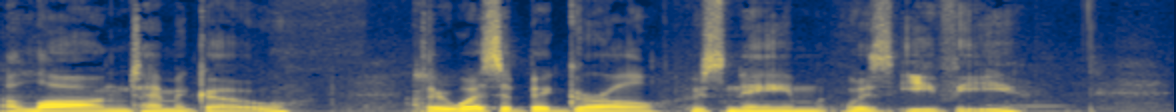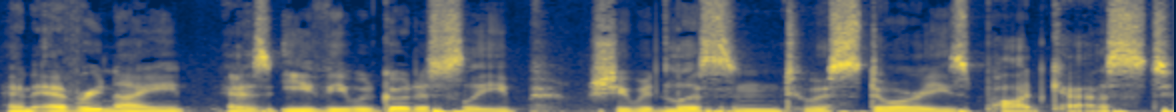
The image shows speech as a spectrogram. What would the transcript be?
a long time ago, there was a big girl whose name was Evie. And every night, as Evie would go to sleep, she would listen to a stories podcast.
